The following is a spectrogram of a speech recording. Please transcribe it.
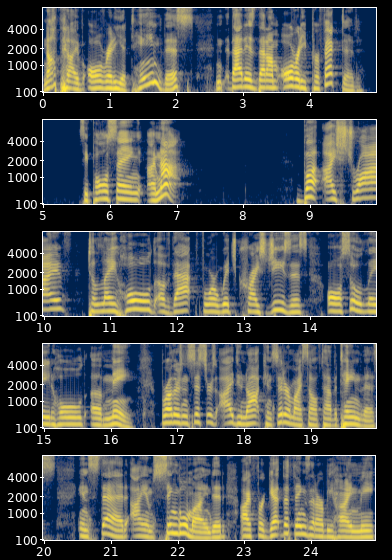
Not that I've already attained this, that is, that I'm already perfected. See, Paul's saying, I'm not. But I strive to lay hold of that for which Christ Jesus also laid hold of me. Brothers and sisters, I do not consider myself to have attained this. Instead, I am single minded. I forget the things that are behind me,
